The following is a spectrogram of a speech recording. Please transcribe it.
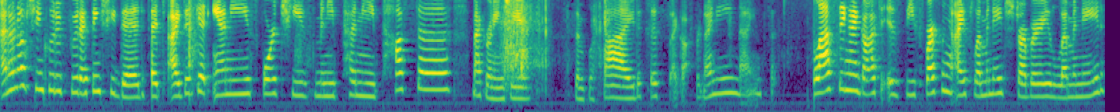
I don't know if she included food. I think she did. But I did get Annie's four cheese mini penny pasta macaroni and cheese simplified. This I got for 99 cents Last thing I got is the Sparkling Ice Lemonade Strawberry Lemonade.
